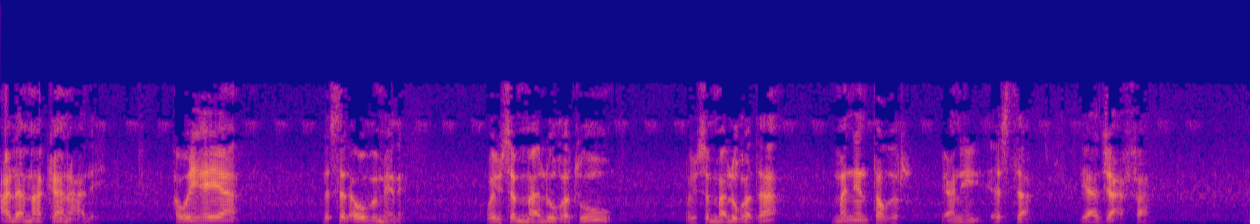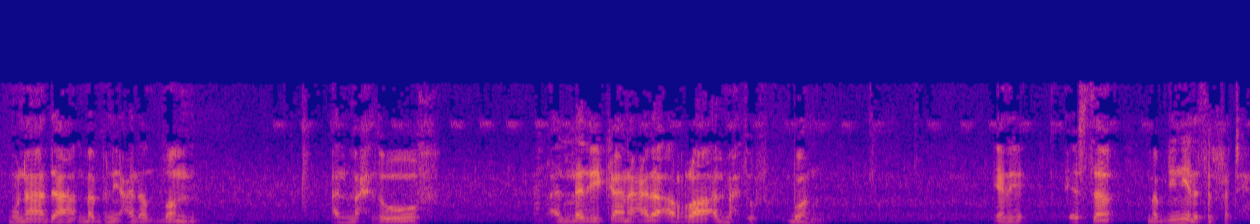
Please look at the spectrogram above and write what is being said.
على ما كان عليه. أو هي لسر أو بمينه ويسمى لغة ويسمى لغة من ينتظر يعني استاء يا جعفة منادى مبني على الضم المحذوف الذي كان على الراء المحذوف. بون. يعني يستا مبني لس الفتح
